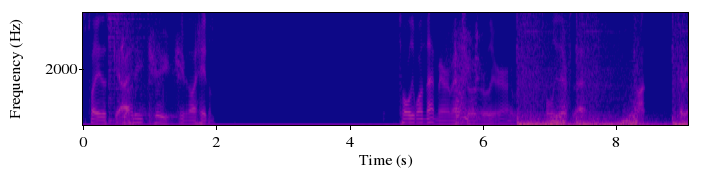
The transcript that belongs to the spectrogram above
Let's play this guy, even though I hate him. Totally won that mirror match ear- earlier. I was totally there for that. Come on. There we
